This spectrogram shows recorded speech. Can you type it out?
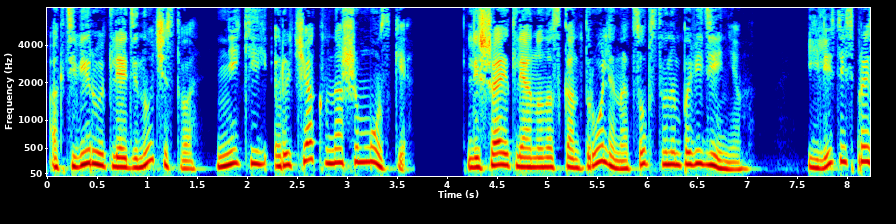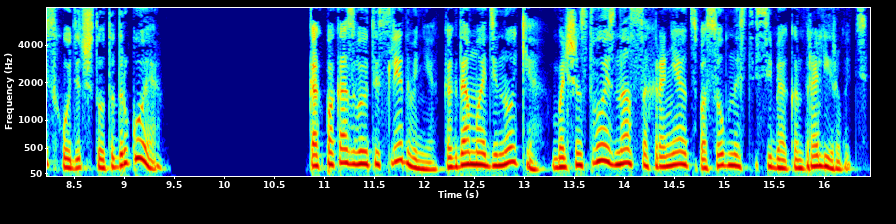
Активирует ли одиночество некий рычаг в нашем мозге? Лишает ли оно нас контроля над собственным поведением? Или здесь происходит что-то другое? Как показывают исследования, когда мы одиноки, большинство из нас сохраняют способность себя контролировать.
